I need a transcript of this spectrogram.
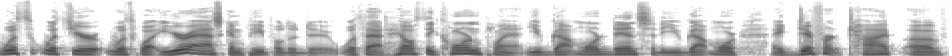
With with your with what you're asking people to do with that healthy corn plant you've got more density you've got more a different type of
